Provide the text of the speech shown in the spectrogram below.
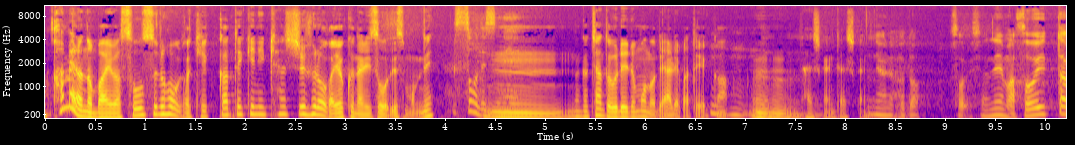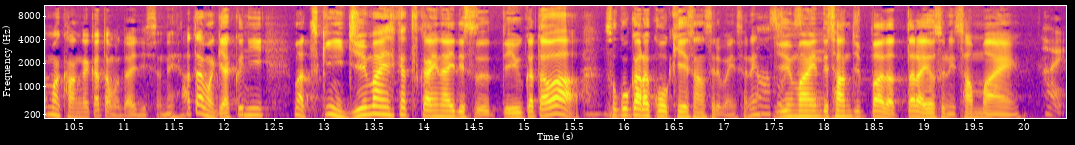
あ、カメラの場合はそうする方が結果的にキャッシュフローが良くなりそうですもんね。うそうですね。ん。なんかちゃんと売れるものであればというか。ううんんうん。確かに確かに。なるほど。そうですよね。まあそういったまあ考え方も大事ですよね。あとはまあ逆に、まあ月に10万円しか使えないですっていう方は、そこからこう計算すればいいんですよね。ね10万円で30%だったら、要するに3万円はい。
